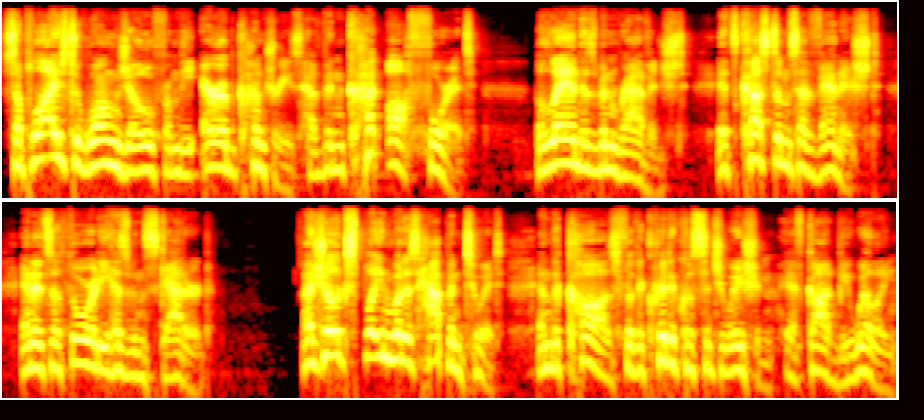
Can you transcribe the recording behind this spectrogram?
Supplies to Guangzhou from the Arab countries have been cut off for it. The land has been ravaged, its customs have vanished, and its authority has been scattered. I shall explain what has happened to it, and the cause for the critical situation, if God be willing.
